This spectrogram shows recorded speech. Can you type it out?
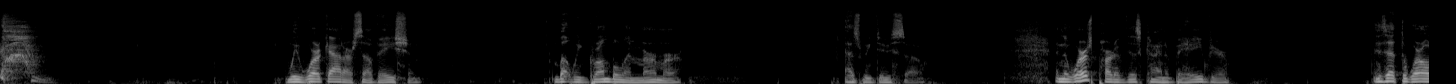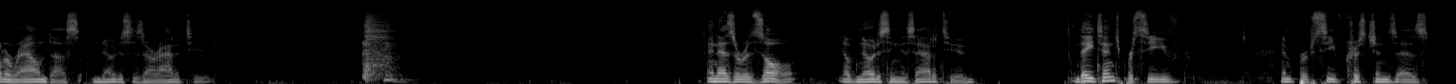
we work out our salvation, but we grumble and murmur as we do so. And the worst part of this kind of behavior is that the world around us notices our attitude. And as a result of noticing this attitude, they tend to perceive and perceive Christians as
